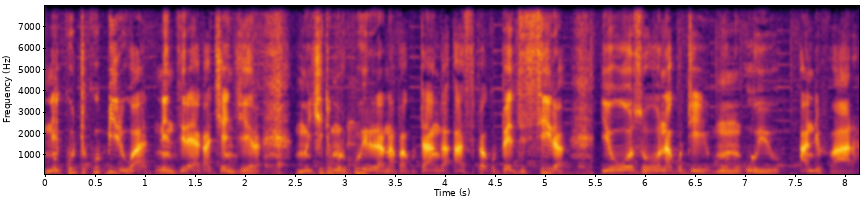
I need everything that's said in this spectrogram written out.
Nekuti kubirwa nenzira yakachenjera. Muchiti muri kuwirirana pakutanga asi pakupedzisira iwo wozoona kuti munhu uyu andivhara.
